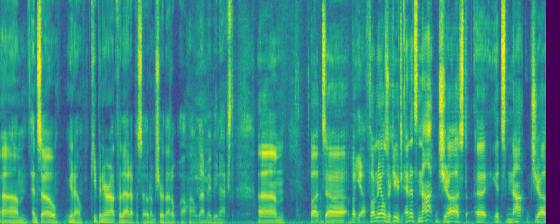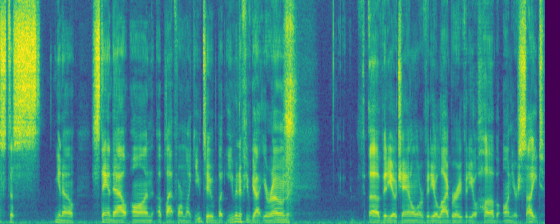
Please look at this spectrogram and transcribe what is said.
Um, and so, you know, keep an ear out for that episode. I'm sure that'll, well, hell, that may be next. Um, but, uh, but yeah, thumbnails are huge. And it's not just, uh, it's not just to, you know, stand out on a platform like YouTube, but even if you've got your own uh, video channel or video library, video hub on your site,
